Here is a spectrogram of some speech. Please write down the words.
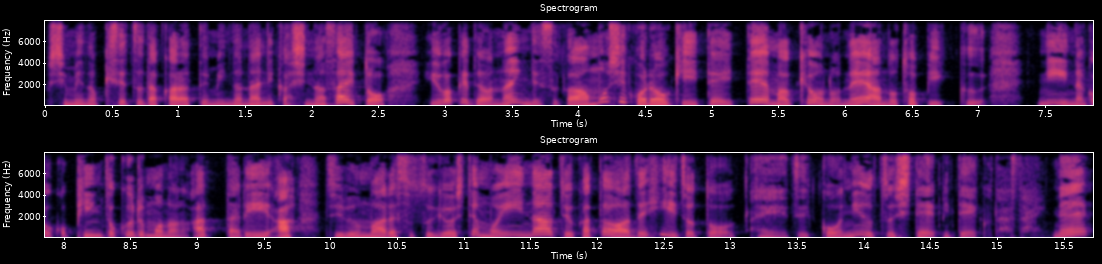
節目の季節だからってみんな何かしなさいというわけではないんですが、もしこれを聞いていて、まあ今日のね、あのトピックになんかこうピンとくるものがあったり、あ、自分もあれ卒業してもいいなという方はぜひちょっと、えー、実行に移してみてくださいね。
